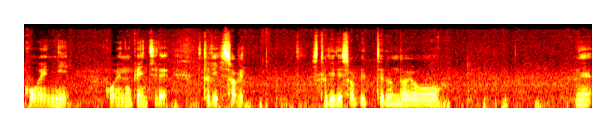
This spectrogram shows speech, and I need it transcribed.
公園に、公園のベンチで一人喋って、一人で喋ってるんだよ。ね。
